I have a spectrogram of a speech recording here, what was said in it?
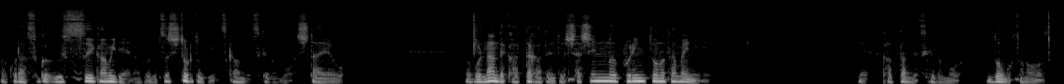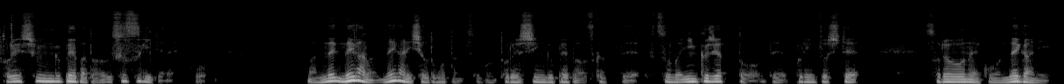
まあ、これはすごい薄い紙でなんか写し取るときに使うんですけども、下絵を。まあ、これなんで買ったかというと、写真のプリントのために、ね、買ったんですけども、どうもそのトレーシングペーパーとは薄すぎてね、こう、まあ、ネネガの、ネガにしようと思ったんですよ。このトレーシングペーパーを使って、普通のインクジェットでプリントして、それをね、こうネガに、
